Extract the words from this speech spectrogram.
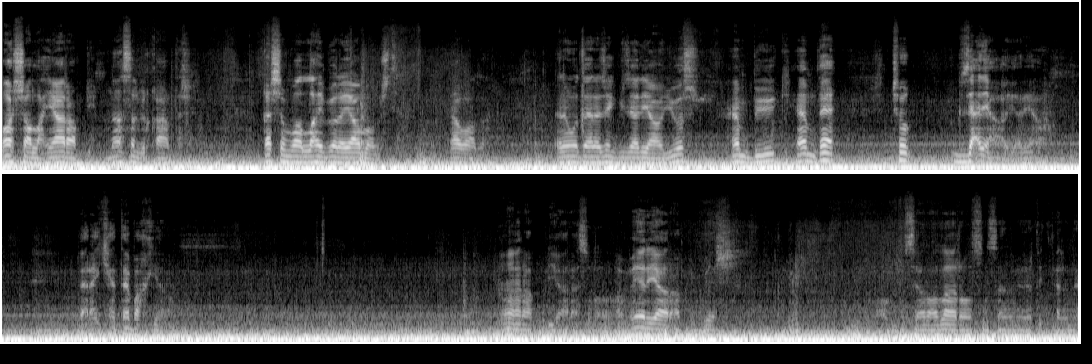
Maşallah ya Rabbim. Nasıl bir kardır. Kışın vallahi böyle yağmamıştı. Vallahi. Yani o derece güzel yağıyor. Hem büyük hem de çok güzel yağıyor ya. Berekete bak ya. Ya Rabbi ya Resulallah. Ver ya Rabbi ver. Senalar olsun senin verdiklerine.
